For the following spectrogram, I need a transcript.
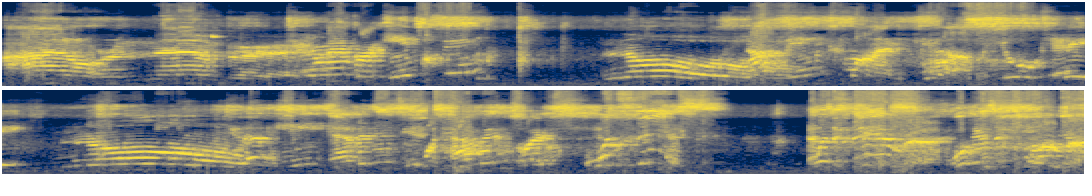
I don't remember. Do you remember anything? What's this? What's this? Well, there's a camera.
